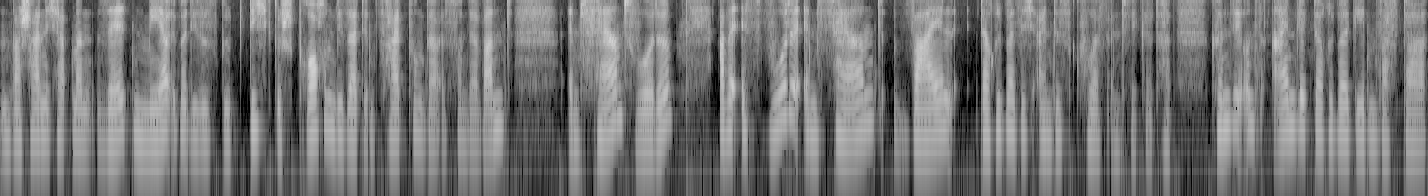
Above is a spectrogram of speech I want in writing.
Wahrscheinlich hat man selten mehr über dieses Gedicht gesprochen, wie seit dem Zeitpunkt, da es von der Wand entfernt wurde. Aber es wurde entfernt, weil darüber sich ein Diskurs entwickelt hat. Können Sie uns Einblick darüber geben, was da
